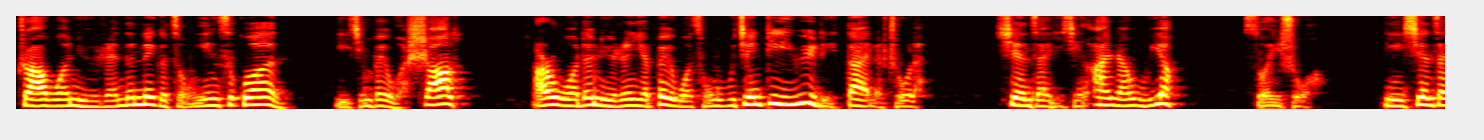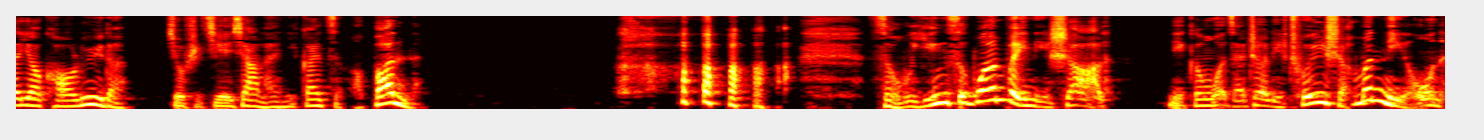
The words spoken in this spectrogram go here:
抓我女人的那个总阴司官已经被我杀了，而我的女人也被我从无间地狱里带了出来，现在已经安然无恙。所以说，你现在要考虑的就是接下来你该怎么办呢？哈哈哈哈！总阴司官被你杀了，你跟我在这里吹什么牛呢？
